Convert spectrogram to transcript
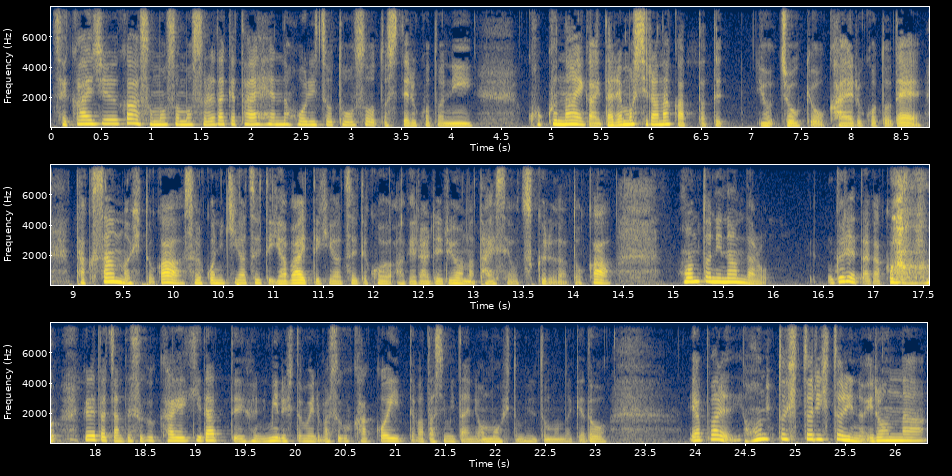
世界中がそもそもそれだけ大変な法律を通そうとしてることに国内外誰も知らなかったって状況を変えることでたくさんの人がそこに気がついてやばいって気がついて声を上げられるような体制を作るだとか本当になんだろうグレタがこう グレタちゃんってすごく過激だっていうふうに見る人もいればすごくかっこいいって私みたいに思う人もいると思うんだけどやっぱり本当一人一人のいろんな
